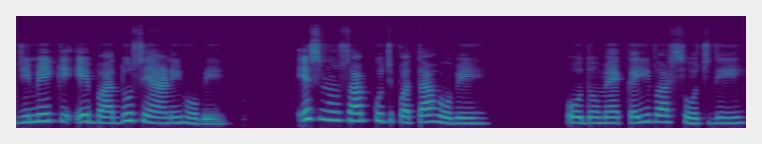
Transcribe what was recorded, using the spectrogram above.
ਜਿਵੇਂ ਕਿ ਇਹ ਬਾਦੂ ਸਿਆਣੀ ਹੋਵੇ। ਇਸ ਨੂੰ ਸਭ ਕੁਝ ਪਤਾ ਹੋਵੇ। ਉਦੋਂ ਮੈਂ ਕਈ ਵਾਰ ਸੋਚਦੀ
